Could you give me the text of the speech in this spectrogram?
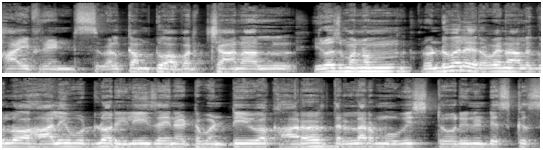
Hi friends welcome to our channel ఈరోజు మనం రెండు వేల ఇరవై నాలుగులో హాలీవుడ్లో రిలీజ్ అయినటువంటి ఒక హర్రర్ థ్రిల్లర్ మూవీ స్టోరీని డిస్కస్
